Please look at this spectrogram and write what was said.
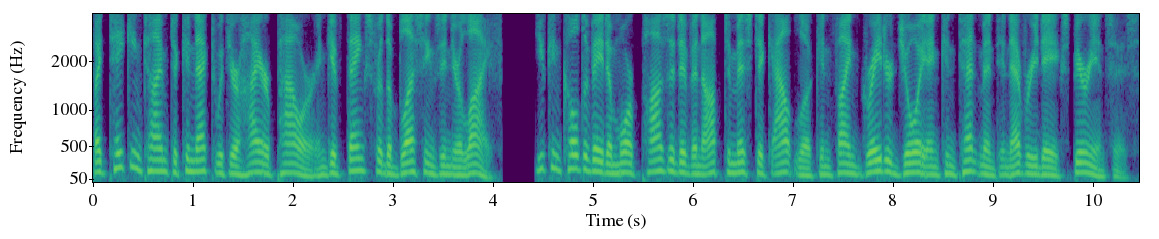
By taking time to connect with your higher power and give thanks for the blessings in your life, you can cultivate a more positive and optimistic outlook and find greater joy and contentment in everyday experiences.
